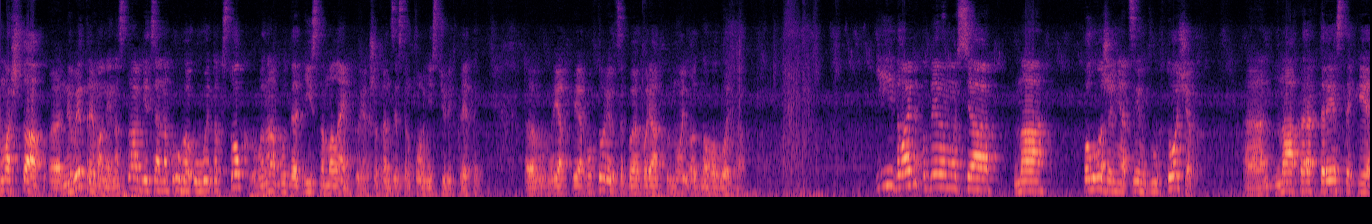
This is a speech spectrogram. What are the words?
масштаб е, не витриманий. Насправді ця напруга у виток сток вона буде дійсно маленькою, якщо транзистор повністю відкритий. Я, я повторюю, це буде порядку 0,1 вольта. І давайте подивимося на положення цих двох точок, е, на характеристики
